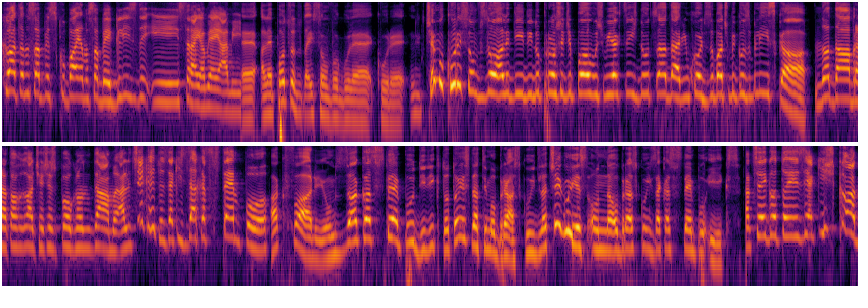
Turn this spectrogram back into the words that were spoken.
Chodzą sobie, skubają sobie glizdy i strają jajami. E, ale po co tutaj są w ogóle kury? Czemu kury są w zoo? Ale Didi, no proszę cię, pomóż mi, ja chcę iść do oceanarium. Chodź, zobaczmy go z bliska. No dobra, to chodź, chociaż pooglądamy, ale czekaj, to jest jakiś zakaz wstępu. Akwarium, zakaz wstępu. Didi, kto to jest na tym obrazku i dlaczego jest on na obrazku i zakaz wstępu X? Dlaczego to jest jakiś kot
